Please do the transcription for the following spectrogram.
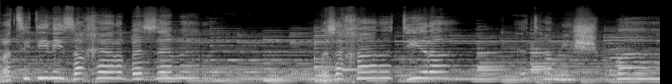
רציתי להיזכר בזמר וזכרתי רק את המשפט.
